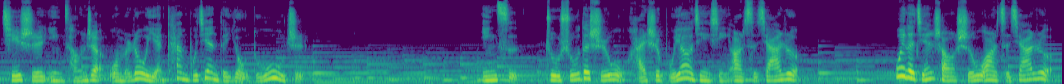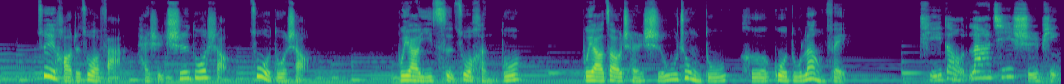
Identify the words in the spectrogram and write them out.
其实隐藏着我们肉眼看不见的有毒物质。因此，煮熟的食物还是不要进行二次加热。为了减少食物二次加热，最好的做法还是吃多少做多少，不要一次做很多。不要造成食物中毒和过度浪费。提到垃圾食品，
